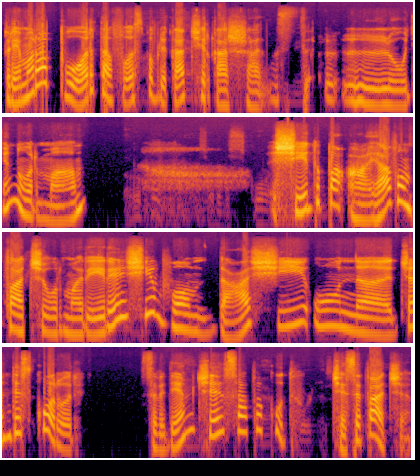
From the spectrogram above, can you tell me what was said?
Primul raport a fost publicat circa șase luni în urmă și după aia vom face urmărire și vom da și un uh, gen de scoruri. Să vedem ce s-a făcut, ce se face.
